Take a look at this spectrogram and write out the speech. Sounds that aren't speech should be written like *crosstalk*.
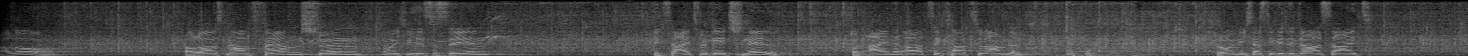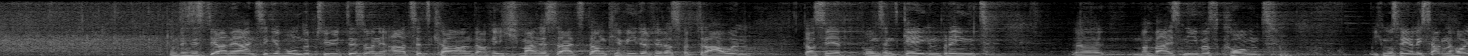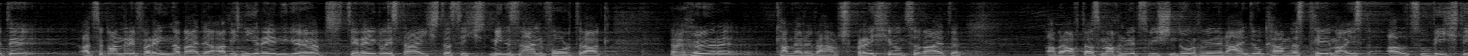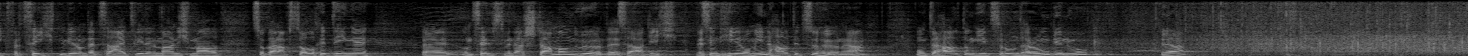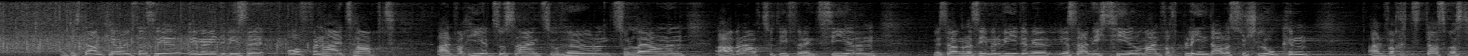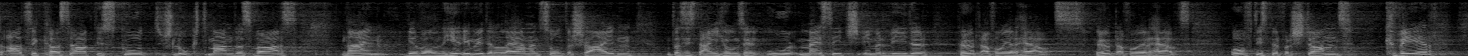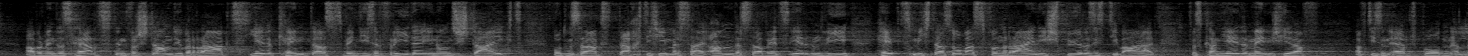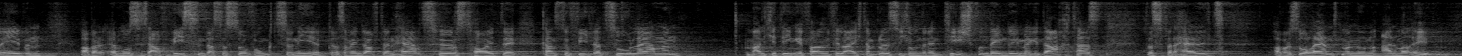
Hallo. Hallo aus nah und fern. Schön, euch wieder zu sehen. Die Zeit vergeht schnell. Von einer ACK zur anderen. ich *laughs* freue mich, dass ihr wieder da seid. Und es ist ja eine einzige Wundertüte, so eine AZK. Und auch ich meinerseits danke wieder für das Vertrauen, das ihr uns entgegenbringt. Äh, man weiß nie, was kommt. Ich muss ehrlich sagen, heute hat sogar Referenten dabei, der habe ich nie reden gehört. Die Regel ist eigentlich, dass ich mindestens einen Vortrag äh, höre, kann er überhaupt sprechen und so weiter. Aber auch das machen wir zwischendurch, wenn wir den Eindruck haben, das Thema ist allzu wichtig, verzichten wir um der Zeit willen manchmal sogar auf solche Dinge. Äh, und selbst wenn er stammeln würde, sage ich, wir sind hier, um Inhalte zu hören. Ja? Unterhaltung gibt es rundherum genug. Ja? Und ich danke euch, dass ihr immer wieder diese Offenheit habt, einfach hier zu sein, zu hören, zu lernen, aber auch zu differenzieren. Wir sagen das immer wieder, wir, ihr seid nicht hier, um einfach blind alles zu schlucken. Einfach das, was ACK sagt, ist gut, schluckt man, das war's. Nein, wir wollen hier immer wieder lernen zu unterscheiden. Und das ist eigentlich unsere Urmessage immer wieder. Hört auf euer Herz. Hört auf euer Herz. Oft ist der Verstand quer aber wenn das Herz den Verstand überragt, jeder kennt das, wenn dieser Friede in uns steigt, wo du sagst, dachte ich immer sei anders, aber jetzt irgendwie hebt mich da sowas von rein, ich spüre, das ist die Wahrheit. Das kann jeder Mensch hier auf, auf diesem Erdboden erleben, aber er muss es auch wissen, dass es so funktioniert. Also wenn du auf dein Herz hörst heute, kannst du viel dazu lernen. Manche Dinge fallen vielleicht dann plötzlich unter den Tisch, von dem du immer gedacht hast, das verhält, aber so lernt man nun einmal eben.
